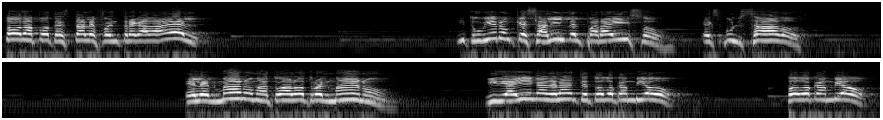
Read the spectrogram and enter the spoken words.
toda potestad le fue entregada a él. Y tuvieron que salir del paraíso, expulsados. El hermano mató al otro hermano. Y de ahí en adelante todo cambió. Todo cambió.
